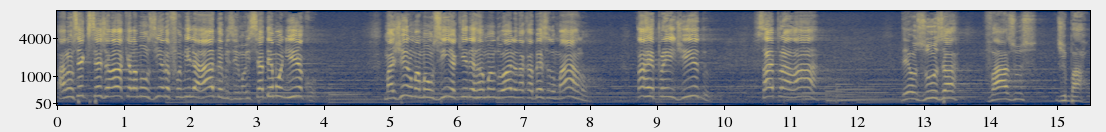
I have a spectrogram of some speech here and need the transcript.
A não ser que seja aquela mãozinha da família Adams, irmão. Isso é demoníaco. Imagina uma mãozinha aqui derramando óleo na cabeça do Marlon. Está repreendido. Sai para lá. Deus usa vasos de barro.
